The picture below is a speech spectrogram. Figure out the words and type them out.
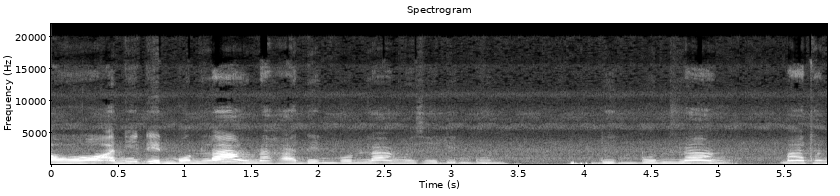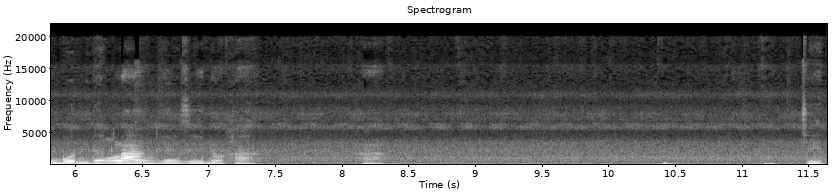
อ๋อ อันนี้เด่นบนล่างนะคะ เด่นบนล่างไม่ใช่เด่นบน เด่นบนล่าง มาทั้งบนทั้งล่างจังสี่เนาะค่ะค่ะเจ็ด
